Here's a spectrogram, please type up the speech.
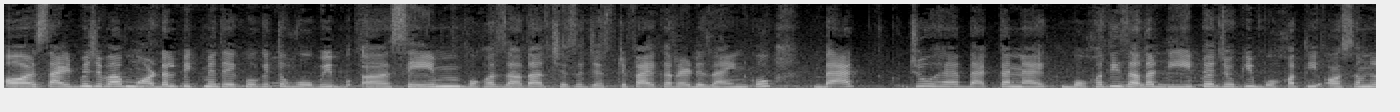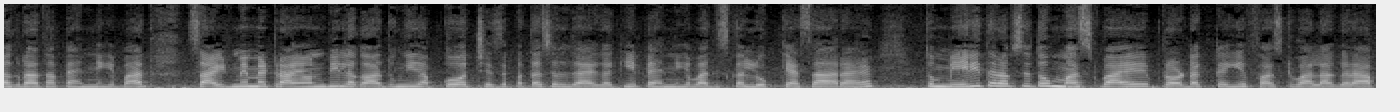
और साइड में जब आप मॉडल पिक में देखोगे तो वो भी सेम बहुत ज़्यादा अच्छे से जस्टिफाई कर रहा है डिज़ाइन को। बैक जो है बैक का नेक बहुत ही ज़्यादा डीप है, जो कि बहुत ही औसम लग रहा था पहनने के बाद। साइड में मैं ट्राई ऑन भी लगा दूँगी, आपको अच्छे से पता चल जाएगा कि पहनने के बाद इसका लुक कैसा आ रहा है। तो मेरी तरफ़ से तो मस्ट बाय प्रोडक्ट है ये फ़र्स्ट वाला। अगर आप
